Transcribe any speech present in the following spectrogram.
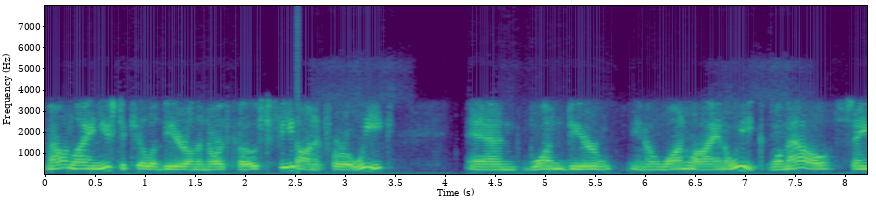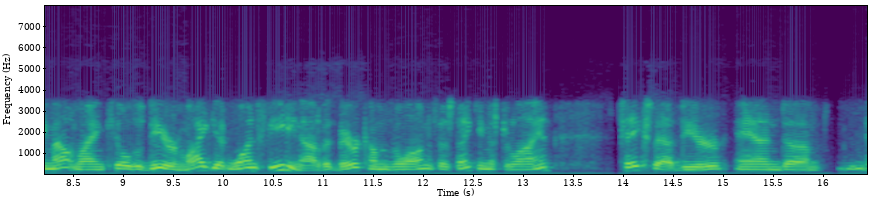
Mountain lion used to kill a deer on the north coast, feed on it for a week, and one deer, you know, one lion a week. Well, now, same mountain lion kills a deer, might get one feeding out of it. Bear comes along and says, Thank you, Mr. Lion takes that deer, and um,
